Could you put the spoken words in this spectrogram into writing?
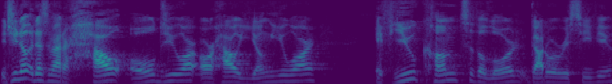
Did you know it doesn't matter how old you are or how young you are? If you come to the Lord, God will receive you.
